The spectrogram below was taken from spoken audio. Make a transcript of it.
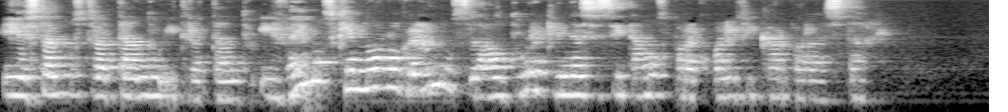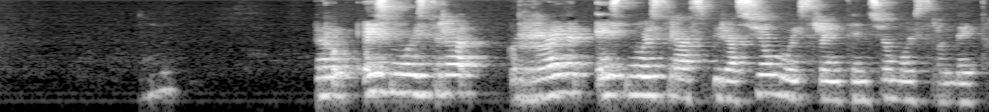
Y estamos tratando y tratando. Y vemos que no logramos la altura que necesitamos para cualificar para estar. Pero es nuestra, es nuestra aspiración, nuestra intención, nuestra meta.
